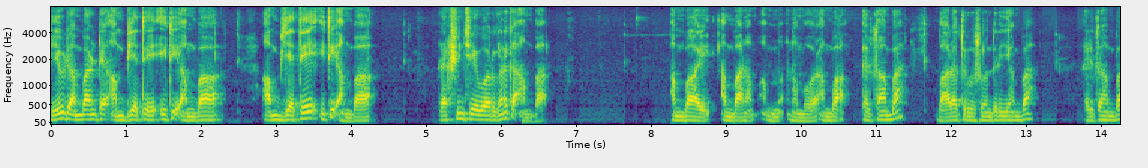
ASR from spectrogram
ఏమిటి అంబ అంటే అంబ్యతే ఇది అంబ అంబ్యతే ఇది అంబ రక్షించేవారు గనక అంబ. అంబాయి అంబా నమ్- నమ్మవారు అంబ. లలితాంబ బాలతృ సుందరి అంబ లలితాంబ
